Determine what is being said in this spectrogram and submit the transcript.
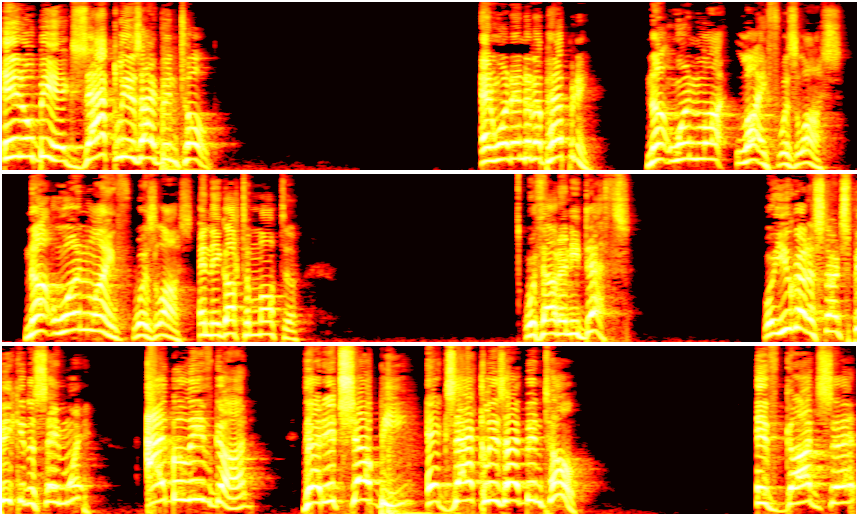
It'll be exactly as I've been told. And what ended up happening? Not one life was lost. Not one life was lost. And they got to Malta without any deaths. Well, you got to start speaking the same way. I believe God that it shall be exactly as I've been told. If God said,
